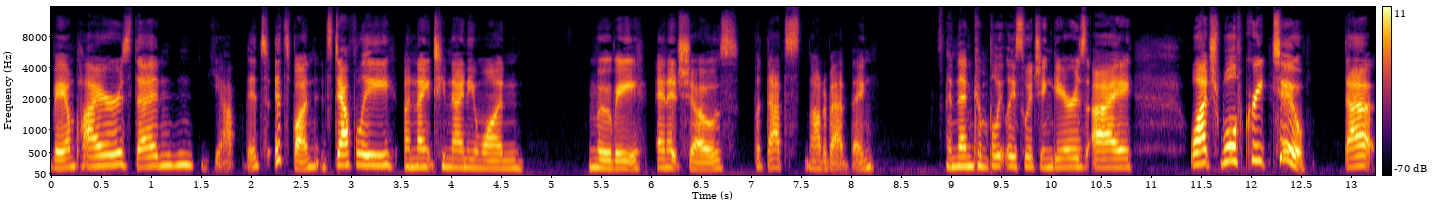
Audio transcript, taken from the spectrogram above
vampires, then yeah, it's it's fun. It's definitely a 1991 movie and it shows, but that's not a bad thing. And then completely switching gears, I watched Wolf Creek 2. That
